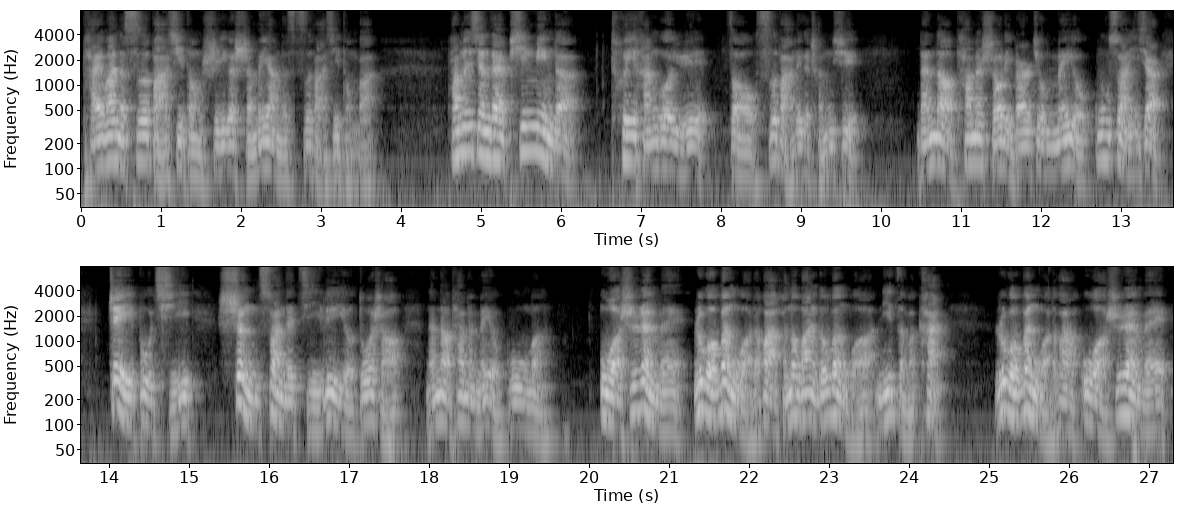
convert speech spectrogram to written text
台湾的司法系统是一个什么样的司法系统吧？他们现在拼命的推韩国瑜。走司法这个程序，难道他们手里边就没有估算一下这一步棋胜算的几率有多少？难道他们没有估吗？我是认为，如果问我的话，很多网友都问我你怎么看？如果问我的话，我是认为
